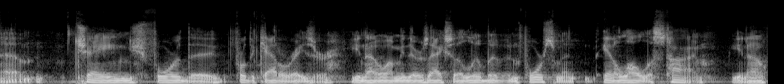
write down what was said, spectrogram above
um, change for the for the cattle raiser. You know, I mean, there was actually a little bit of enforcement in a lawless time. You know,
